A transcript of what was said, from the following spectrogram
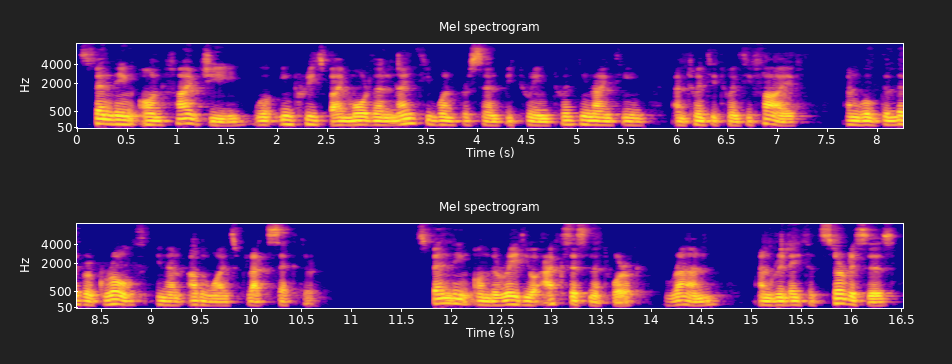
spending on 5G will increase by more than 91% between 2019 and 2025 and will deliver growth in an otherwise flat sector. Spending on the radio access network, RAN, and related services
